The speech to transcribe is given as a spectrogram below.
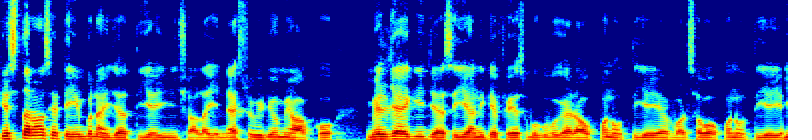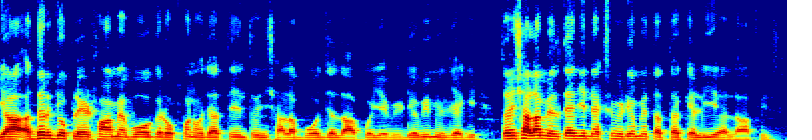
किस तरह से टीम बनाई जाती है इंशाल्लाह ये नेक्स्ट वीडियो में आपको मिल जाएगी जैसे ही यानी कि फेसबुक वगैरह ओपन होती है या व्हाट्सअप ओपन होती है या अदर जो प्लेटफॉर्म है वो अगर ओपन हो जाते हैं तो इंशाल्लाह बहुत जल्द आपको ये वीडियो भी मिल जाएगी तो इंशाल्लाह मिलते हैं जी नेक्स्ट वीडियो में तब तक के लिए अल्लाह हाफिज़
